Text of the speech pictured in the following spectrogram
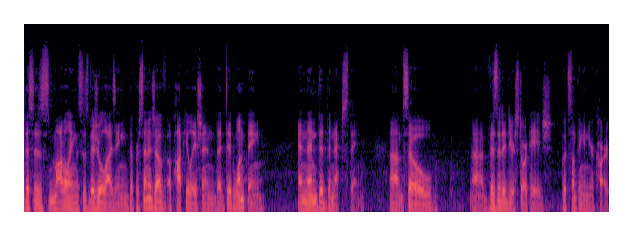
this is modeling, this is visualizing the percentage of a population that did one thing and then did the next thing. Um, so uh, visited your store page, put something in your cart.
